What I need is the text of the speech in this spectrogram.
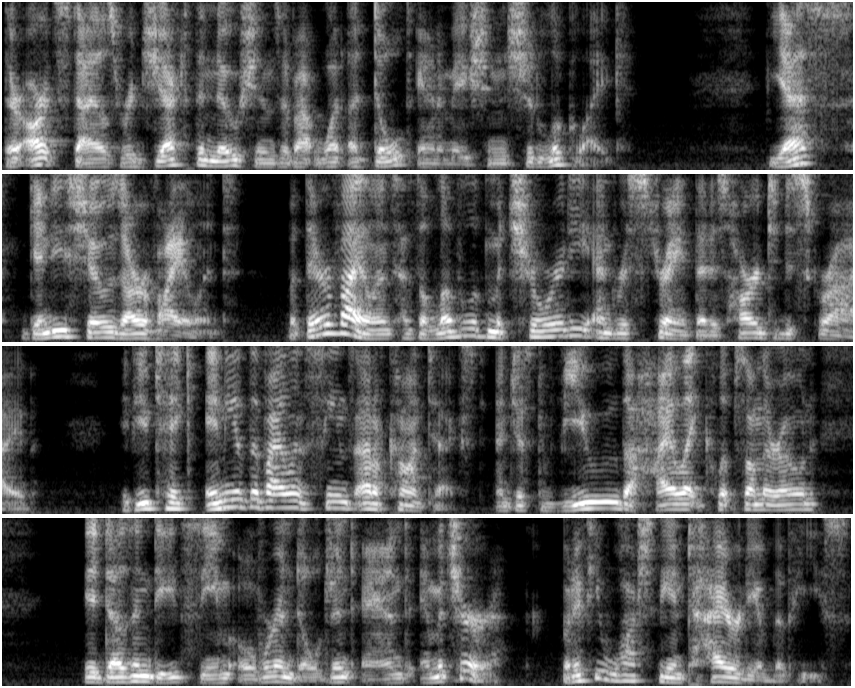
Their art styles reject the notions about what adult animation should look like. Yes, Genndy's shows are violent, but their violence has a level of maturity and restraint that is hard to describe. If you take any of the violent scenes out of context and just view the highlight clips on their own, it does indeed seem overindulgent and immature. But if you watch the entirety of the piece,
